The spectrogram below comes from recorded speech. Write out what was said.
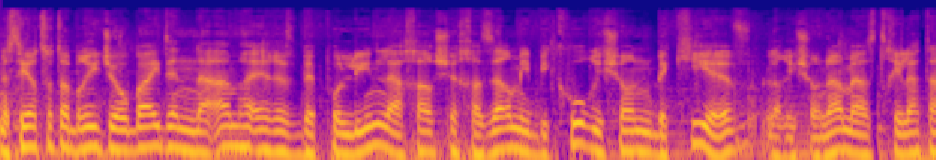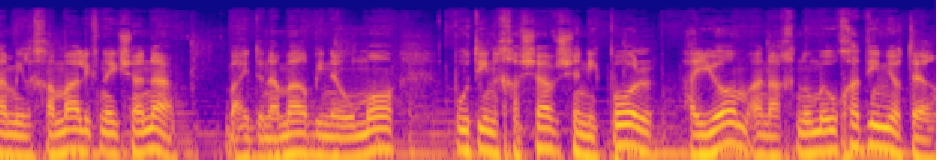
נשיא ארצות הברית ג'ו ביידן נאם הערב בפולין לאחר שחזר מביקור ראשון בקייב, לראשונה מאז תחילת המלחמה לפני שנה. ביידן אמר בנאומו, פוטין חשב שניפול, היום אנחנו מאוחדים יותר.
